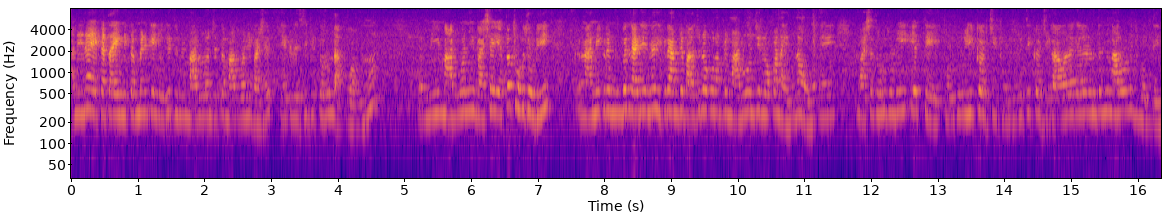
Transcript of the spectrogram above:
आणि ना एका ताईने कमेंट केली होती तुम्ही मालवणचे तर मालवणी भाषेत एक रेसिपी करून दाखवा म्हणून. तर मी मालवणी भाषा येतं थोडी थोडी. कारण आम्ही इकडे मुंबईत राहिली ना इकडे आमच्या बाजूला कोण आपले मालवणचे लोक नाहीत ना हो. मग ते भाषा थोडी थोडी येते थोडी थोडी इकडची थोडी थोडी तिकडची. गावाला गेल्यानंतर मी मालवणीच बोलते.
